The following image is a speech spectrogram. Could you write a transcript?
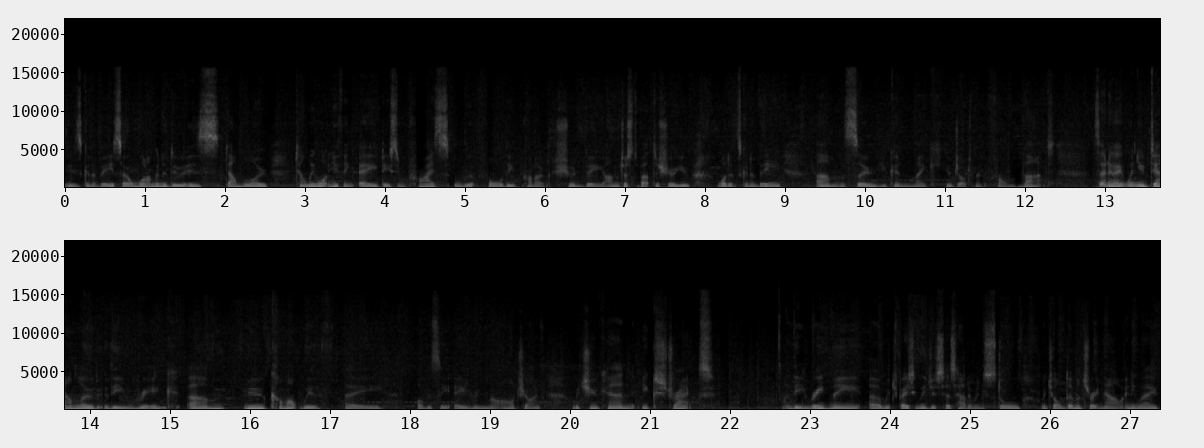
is going to be. So what I'm going to do is down below, tell me what you think a decent price for the product should be. I'm just about to show you what it's going to be, um, so you can make your judgment from that. So anyway, when you download the rig, um, you come up with a obviously a WinRAR archive, which you can extract the README, uh, which basically just says how to install, which I'll demonstrate now anyway,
